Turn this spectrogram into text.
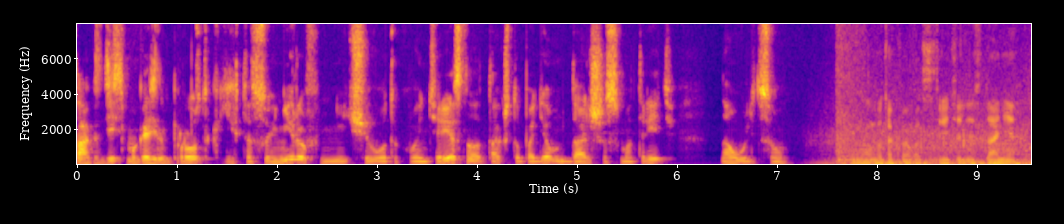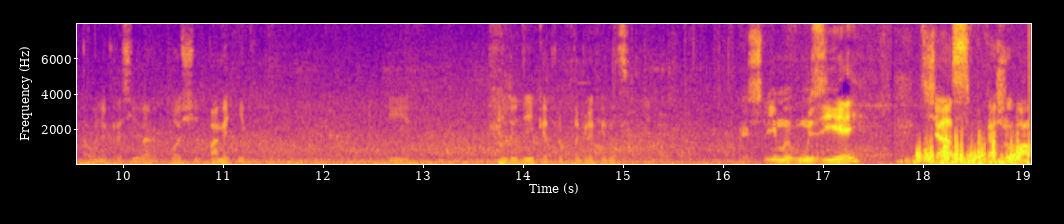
Так, здесь магазин просто каких-то сувениров, ничего такого интересного, так что пойдем дальше смотреть на улицу. Ну, вот такое вот встретили здание, довольно красивое, площадь, памятник и людей, которые фотографируются. Пришли мы в музей. Сейчас покажу вам.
